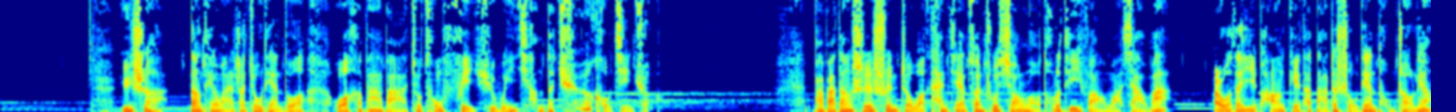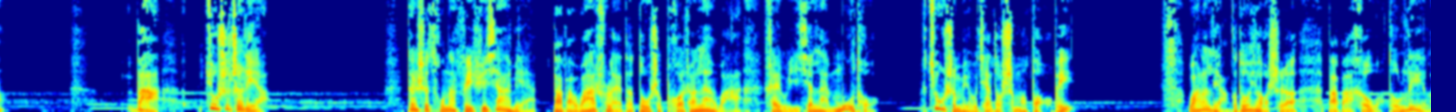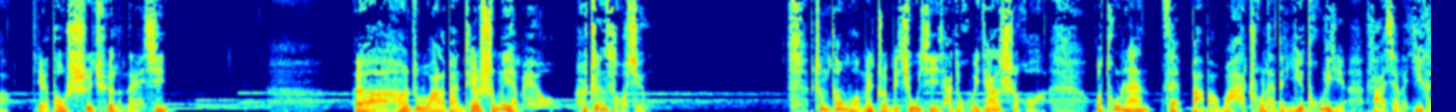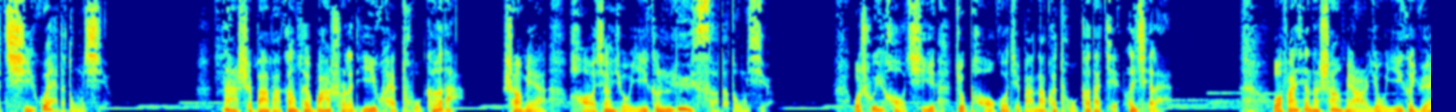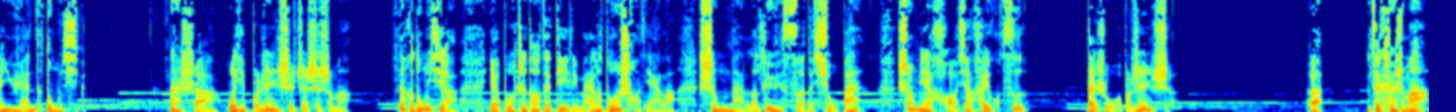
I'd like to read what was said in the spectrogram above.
于是啊，当天晚上九点多，我和爸爸就从废墟围墙的缺口进去了。爸爸当时顺着我看见钻出小老头的地方往下挖，而我在一旁给他打着手电筒照亮。爸，就是这里啊！但是从那废墟下面，爸爸挖出来的都是破砖烂瓦，还有一些烂木头。就是没有见到什么宝贝，挖了两个多小时，爸爸和我都累了，也都失去了耐心。哎呀，这挖了半天什么也没有，真扫兴。正当我们准备休息一下就回家的时候啊，我突然在爸爸挖出来的泥土里发现了一个奇怪的东西。那是爸爸刚才挖出来的一块土疙瘩，上面好像有一个绿色的东西。我出于好奇，就跑过去把那块土疙瘩捡了起来。我发现那上面有一个圆圆的东西。那时啊，我也不认识这是什么。那个东西啊，也不知道在地里埋了多少年了，生满了绿色的锈斑，上面好像还有字，但是我不认识。啊，在看什么？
